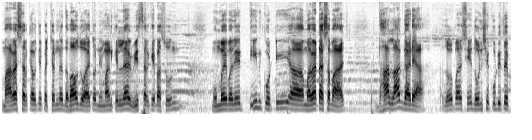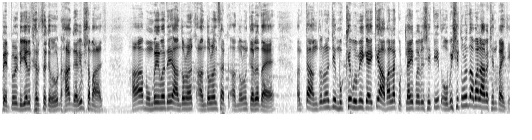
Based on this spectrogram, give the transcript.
महाराष्ट्र सरकारवरती प्रचंड दबाव जो आहे तो निर्माण केलेला आहे. वीस तारखेपासून मुंबईमध्ये तीन कोटी मराठा समाज दहा लाख गाड्या जवळपास हे दोनशे कोटीचे पेट्रोल डिझेल खर्च करून हा गरीब समाज हा मुंबईमध्ये आंदोलन आंदोलनासाठी आंदोलन करत आहे. आणि त्या आंदोलनाची मुख्य भूमिका आहे की आम्हाला कुठल्याही परिस्थितीत ओबीसीतूनच आम्हाला आरक्षण पाहिजे.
